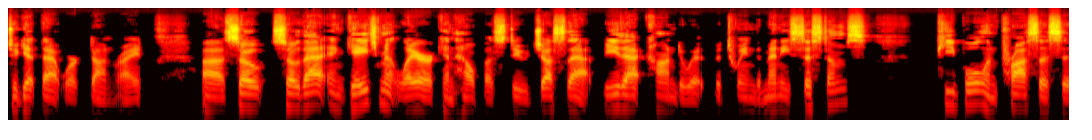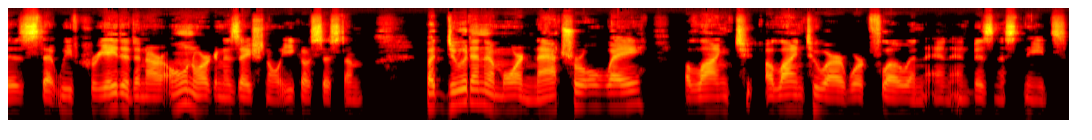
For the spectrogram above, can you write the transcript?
to get that work done, right? Uh, so so that engagement layer can help us do just that. Be that conduit between the many systems, people, and processes that we've created in our own organizational ecosystem, but do it in a more natural way, aligned to aligned to our workflow and, and, and business needs.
